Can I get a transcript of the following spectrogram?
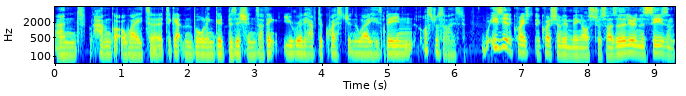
and haven't got a way to, to get them the ball in good positions, I think you really have to question the way he's been ostracised. Is it a, que- a question of him being ostracised? Earlier in the season,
